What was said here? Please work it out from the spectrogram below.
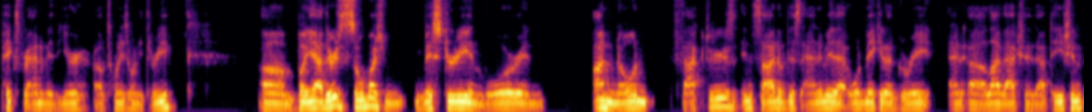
picks for anime of the year of 2023. Um, but yeah, there's so much mystery and lore and unknown factors inside of this anime that would make it a great and uh, live action adaptation.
